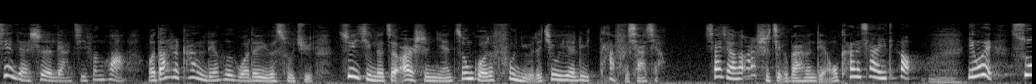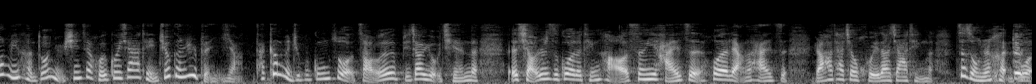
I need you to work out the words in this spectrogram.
现在是两极分化。我当时看了联合国的一个数据，最近的这二十年，中国的妇女的就业率大幅下降。下降了二十几个百分点，我看了吓一跳。嗯，因为说明很多女性在回归家庭，就跟日本一样，她根本就不工作，找个比较有钱的，呃，小日子过得挺好，生一孩子或者两个孩子，然后她就回到家庭了。这种人很多，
